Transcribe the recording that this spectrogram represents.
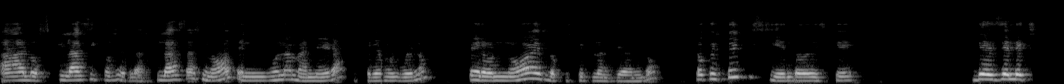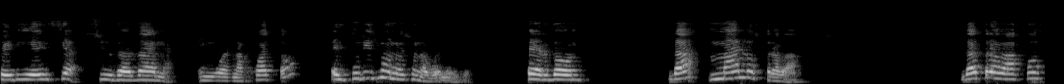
a los clásicos en las plazas, no, de ninguna manera, estaría muy bueno, pero no es lo que estoy planteando. Lo que estoy diciendo es que desde la experiencia ciudadana en Guanajuato, el turismo no es una buena idea. Perdón, da malos trabajos. Da trabajos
